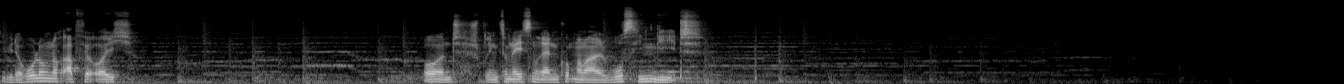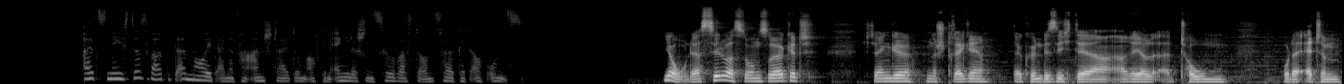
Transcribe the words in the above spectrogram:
die Wiederholung noch ab für euch. Und springen zum nächsten Rennen. Gucken wir mal, wo es hingeht. Als nächstes wartet erneut eine Veranstaltung auf dem englischen Silverstone Circuit auf uns. Jo, der Silverstone Circuit. Ich denke, eine Strecke, da könnte sich der Ariel Atom oder Atom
